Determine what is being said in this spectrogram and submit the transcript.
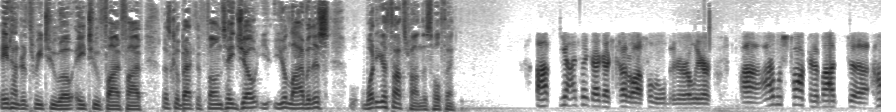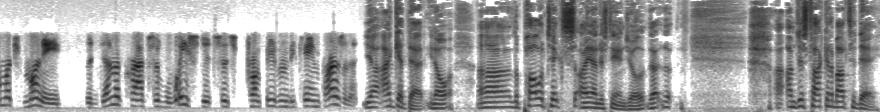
800 320 8255. Let's go back to the phones. Hey, Joe, you- you're live with us. What are your thoughts on this whole thing? Uh, yeah, I think I got cut off a little bit earlier. Uh, I was talking about uh, how much money the Democrats have wasted since Trump even became president. Yeah, I get that. You know, uh, the politics, I understand, Joe. That, that- I- I'm just talking about today.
